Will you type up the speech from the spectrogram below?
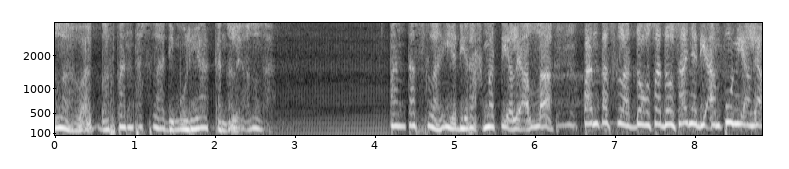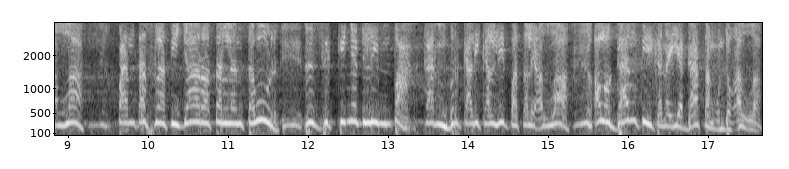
Allahu Akbar pantaslah dimuliakan oleh Allah. Pantaslah ia dirahmati oleh Allah. Pantaslah dosa-dosanya diampuni oleh Allah. Pantaslah tijaratan lan tabur. Rezekinya dilimpahkan berkali-kali lipat oleh Allah. Allah ganti karena ia datang untuk Allah.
